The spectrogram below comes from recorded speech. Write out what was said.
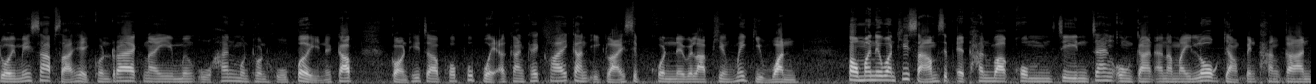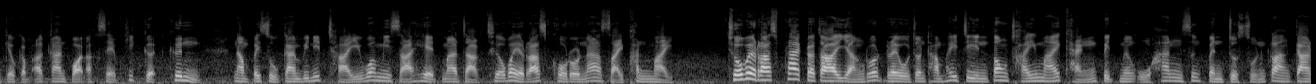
โดยไม่ทราบสาเหตุคนแรกในเมืองอู่ฮั่นมณฑลหูเป่ยนะครับ ก่อนที่จะพบผู้ป่วยอาการคล้ายๆ กันอีกหลายสิบคนในเวลาเพียงไม่กี่วัน ต่อมาในวันที่ 31 ธันวาคม จีนแจ้งองค์การอนามัยโลกอย่างเป็นทางการเกี่ยวกับอาการปอดอักเสบที่เกิดขึ้นนำไปสู่การวินิจฉัยว่ามีสาเหตุมาจากเชื้อไวรัสโคโรนาสายพันธุ์ใหม่ เชื้อไวรัสแพร่กระจายอย่างรวดเร็วจนทำให้จีนต้องใช้ไม้แข็งปิดเมืองอู่ฮั่น ซึ่งเป็นจุดศูนย์กลางการ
